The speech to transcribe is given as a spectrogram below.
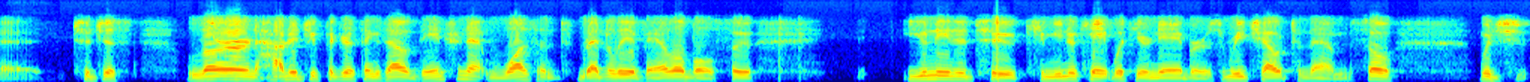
uh, to just learn how did you figure things out? The internet wasn't readily available. So you needed to communicate with your neighbors, reach out to them. So which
